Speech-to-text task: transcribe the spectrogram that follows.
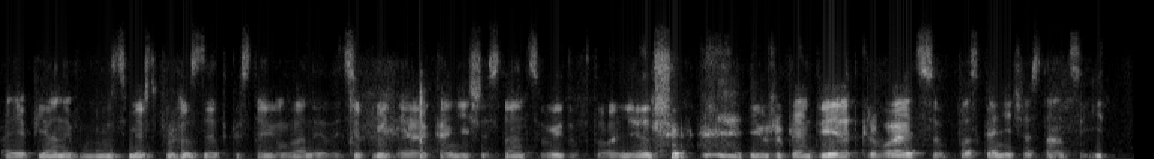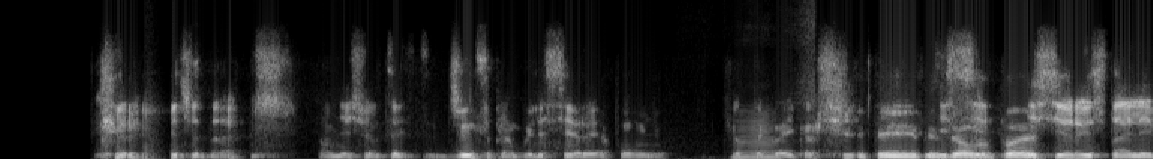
а я пьяный, будет смерть просто. Я такой стою, ладно, я дотерплю до конечной станции, выйду в туалет. И уже прям дверь открывается по конечной станции. И... Короче, да. А у меня еще вот эти джинсы прям были серые, я помню. Что-то Мгм. такое, и, короче, И ты, ты и, сделал се- это, и серые стали,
